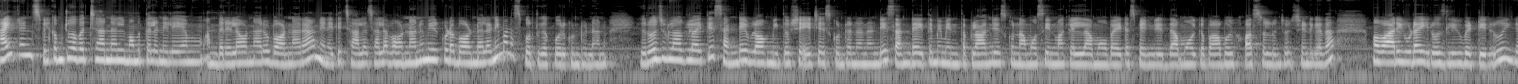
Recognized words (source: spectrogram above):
Hi friends welcome to our channel మమతల నిలయం. అందరు ఎలా ఉన్నారు? బాగున్నారా? నేనైతే చాలా చాలా బాగున్నాను. మీరు కూడా బాగుండాలని మనస్ఫూర్తిగా కోరుకుంటున్నాను. ఈరోజు వ్లాగ్లో అయితే సండే వ్లాగ్ మీతో షేర్ చేసుకుంటున్నానండి. సండే అయితే మేము ఎంత ప్లాన్ చేసుకున్నామో సినిమాకి వెళ్దాము బయట స్పెండ్ చేద్దాము ఇక బాబు హాస్టల్ నుంచి వచ్చిండు కదా. మా వారి కూడా ఈరోజు లీవ్ పెట్టిరు ఇక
